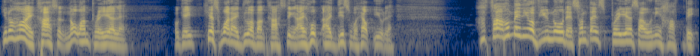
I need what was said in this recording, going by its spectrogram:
You know how I cast it? Not one prayer. Leh. Okay, here's what I do about casting. I hope I, this will help you. Leh. How many of you know that sometimes prayers are only half baked?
